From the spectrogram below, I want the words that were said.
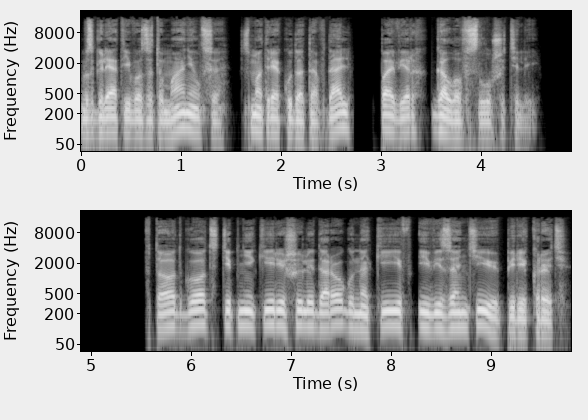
Взгляд его затуманился, смотря куда-то вдаль, поверх голов слушателей. В тот год степняки решили дорогу на Киев и Византию перекрыть,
